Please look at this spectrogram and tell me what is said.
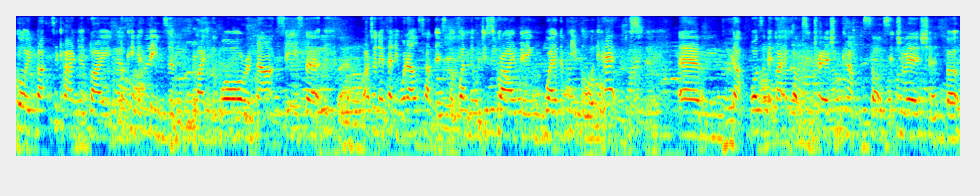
going back to kind of like looking at themes of like the war and Nazis. That I don't know if anyone else had this, but when they were describing where the people were kept, um, that was a bit like a concentration camp sort of situation. But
